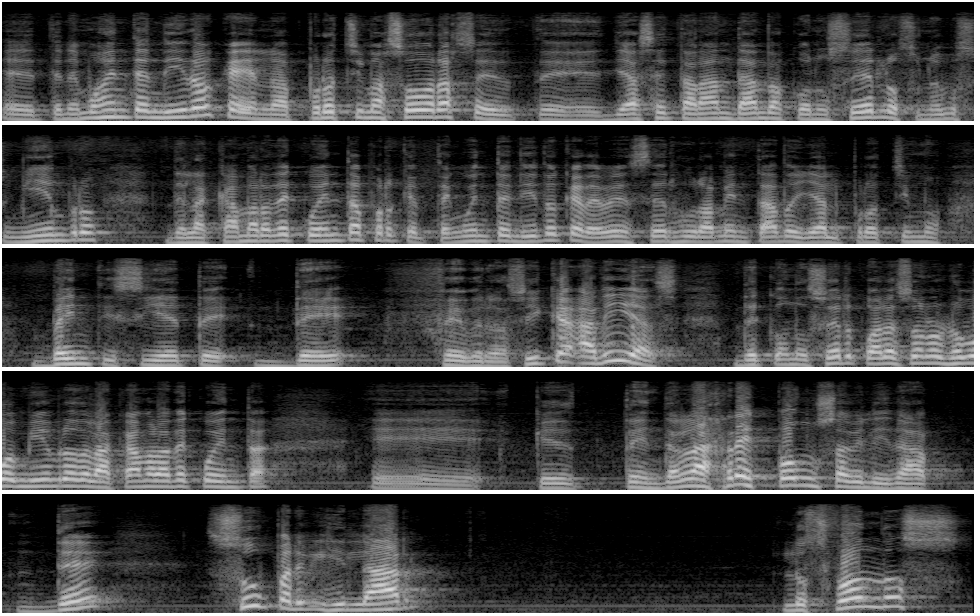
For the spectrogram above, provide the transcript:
eh, tenemos entendido que en las próximas horas eh, ya se estarán dando a conocer los nuevos miembros de la Cámara de Cuentas porque tengo entendido que deben ser juramentados ya el próximo 27 de febrero. Así que a días de conocer cuáles son los nuevos miembros de la Cámara de Cuentas eh, que tendrán la responsabilidad de supervigilar los fondos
